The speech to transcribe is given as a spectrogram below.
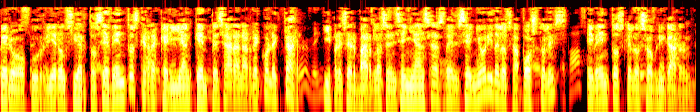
Pero ocurrieron ciertos eventos que requerían que empezaran a recolectar y preservar las enseñanzas del Señor y de los apóstoles, eventos que los obligaron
